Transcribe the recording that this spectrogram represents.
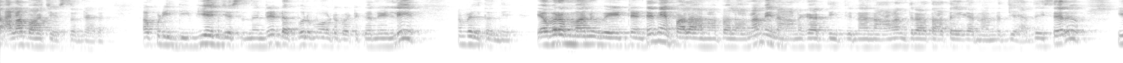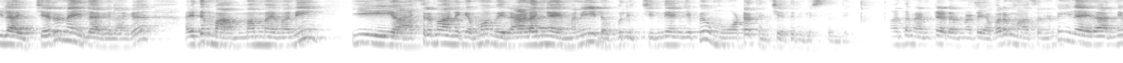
చాలా బాగా చేస్తుంటాడు. అప్పుడు ఈ దివ్య ఏం చేస్తుందంటే డబ్బులు మూట పట్టుకొని వెళ్ళి వెళ్తుంది. ఎవరమ్మా నువ్వు ఏంటంటే నేను పలానా పలానా మీ నాన్నగారు దిప్పి నానంతరావు తాతయ్య గారు నన్ను చేశారు ఇలా ఇచ్చారు నా ఇలాగ ఇలాగా. అయితే మా అమ్మమ్మ ఏమని ఈ ఆశ్రమానికేమో విరాళంగా ఏమని డబ్బులు ఇచ్చింది అని చెప్పి మూట అతని చేతికి ఇస్తుంది అతను అంటాడు అనమాట ఎవరు అసలు అంటే ఇలా ఇలా అన్నీ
